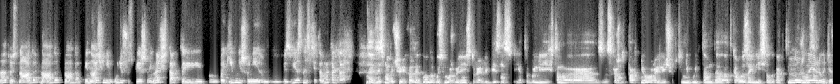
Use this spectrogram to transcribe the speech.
Да, то есть надо, надо, надо, иначе не будешь успешным, иначе так ты погибнешь в, не, в известности там, и так далее. Да, здесь много чего не хватает. Ну, допустим, может быть, они строили бизнес, и это были их там, э, скажем, партнеры или еще кто-нибудь там, да, от кого зависело как-то. Нужные люди.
